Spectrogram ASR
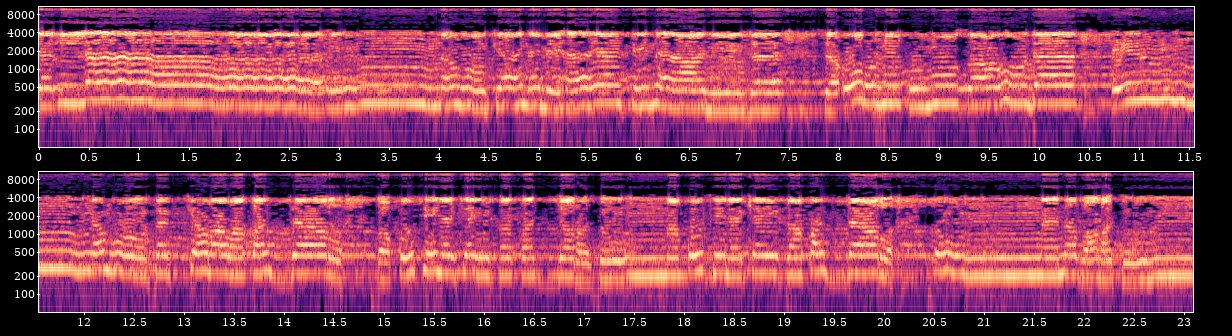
كلا إنه كان لآياتنا عنيدا سأرهقه صعودا إنه فكر وقدر فقتل كيف قدر ثم قتل كيف قدر ثم نظر ثم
